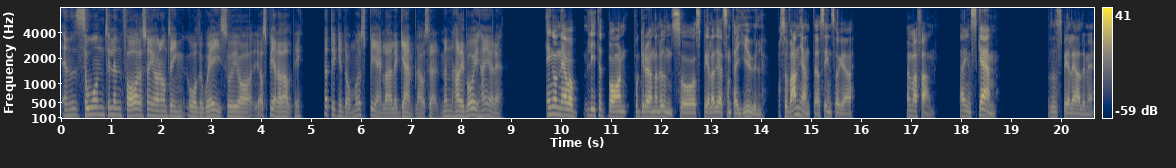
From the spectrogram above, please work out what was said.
en son till en far som gör någonting all the way så jag, jag spelar aldrig. Jag tycker inte om att spela eller gambla och sådär, men Harry Boy, han gör det. En gång när jag var litet barn på Gröna Lund så spelade jag ett sånt här hjul och så vann jag inte och så insåg jag, men vad fan, det här är ju en scam. Och så spelade jag aldrig mer.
